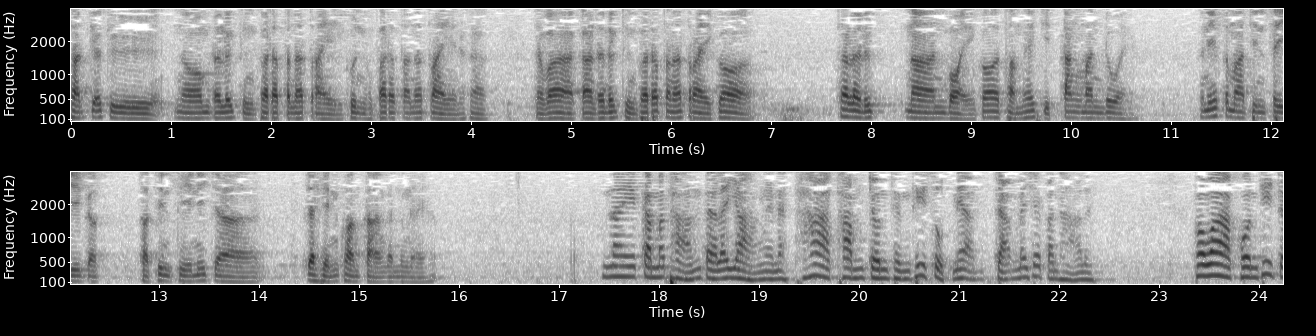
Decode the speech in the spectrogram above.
ชัดๆก็คือน้อมระลึกถึงพระรัตนตรัยคุณของพระรัตนตรัยนะครับ แต่ว่าการระลึกถึงพระรัตนตรัยก็ถ้าระลึกนานบ่อยก็ทำให้จิตตั้งมั่นด้วยอันนี้สมาธินรีกับสัตทินรีนี่จะจะเห็นความต่างกันตรงไหนครับ ในกรรมฐานแต่ละอย่างเนี่ยนะถ้าทำจนถึงที่สุดเนี่ยจะไม่ใช่ปัญหาเลย เพราะว่าคนที่เจ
